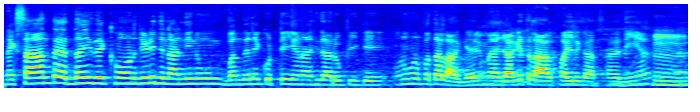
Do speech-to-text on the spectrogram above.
ਨੁਕਸਾਨ ਤਾਂ ਇਦਾਂ ਹੀ ਦੇਖੋ ਹੁਣ ਜਿਹੜੀ ਜਨਾਨੀ ਨੂੰ ਬੰਦੇ ਨੇ ਕੁੱਟੀ ਜਾਣਾ ਸੀ दारू ਪੀ ਕੇ ਉਹਨੂੰ ਹੁਣ ਪਤਾ ਲੱਗ ਗਿਆ ਵੀ ਮੈਂ ਜਾ ਕੇ ਤਲਾਕ ਫਾਈਲ ਕਰ ਸਕਦੀ ਆ ਹੂੰ।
